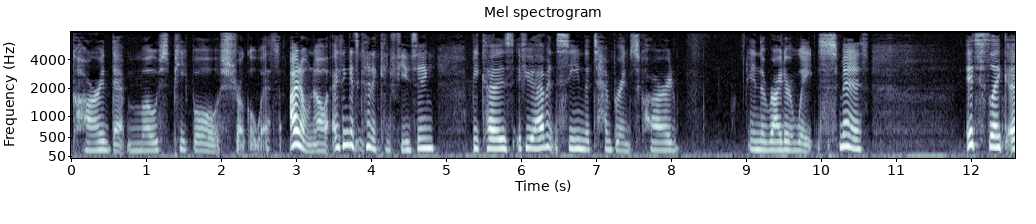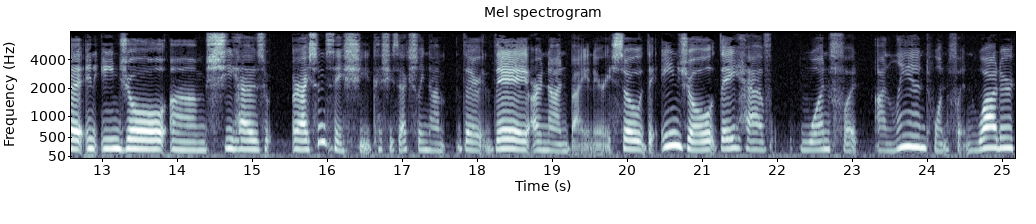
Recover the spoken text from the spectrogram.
card that most people struggle with. I don't know. I think it's kind of confusing because if you haven't seen the Temperance card in the Rider Waite Smith, it's like a, an angel. Um, she has or I shouldn't say she because she's actually not they they are non-binary. So the angel, they have one foot on land, one foot in water.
